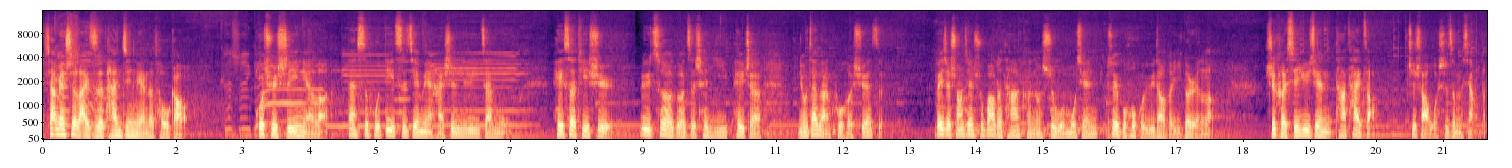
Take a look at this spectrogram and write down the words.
下面是来自潘金莲的投稿。过去十一年了，但似乎第一次见面还是历历在目。黑色 T 恤、绿色格子衬衣，配着牛仔短裤和靴子，背着双肩书包的他，可能是我目前最不后悔遇到的一个人了。只可惜遇见他太早，至少我是这么想的。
